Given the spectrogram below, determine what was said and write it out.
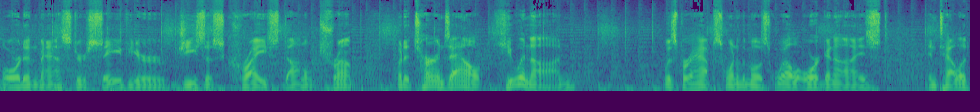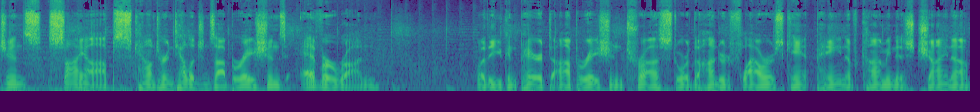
Lord and Master Savior Jesus Christ, Donald Trump. But it turns out QAnon was perhaps one of the most well organized intelligence psyops, counterintelligence operations ever run. Whether you compare it to Operation Trust or the Hundred Flowers campaign of Communist China,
